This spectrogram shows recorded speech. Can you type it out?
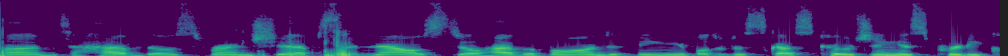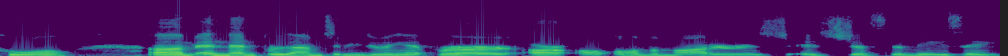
um, to have those friendships and now still have a bond of being able to discuss coaching is pretty cool. Um, and then for them to be doing it for our, our alma mater is it's just amazing.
